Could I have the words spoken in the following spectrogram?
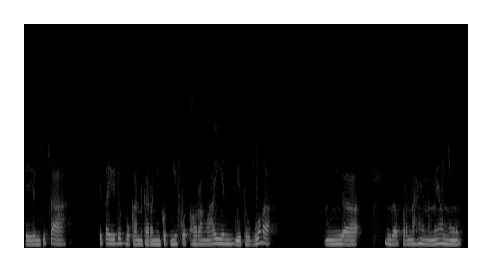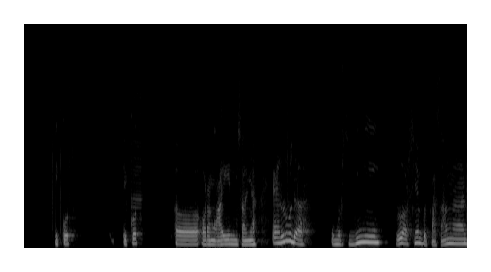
keliling kita kita hidup bukan karena ngikut-ngikut orang lain gitu gua nggak nggak nggak pernah yang namanya mau ikut ikut eh, orang lain. Misalnya eh lu udah umur segini lu harusnya berpasangan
